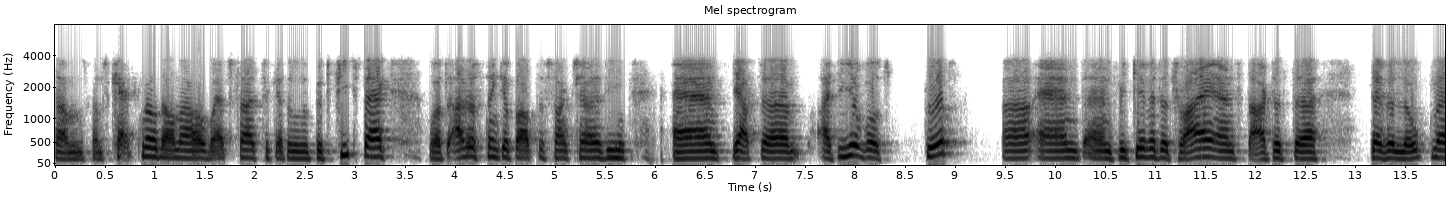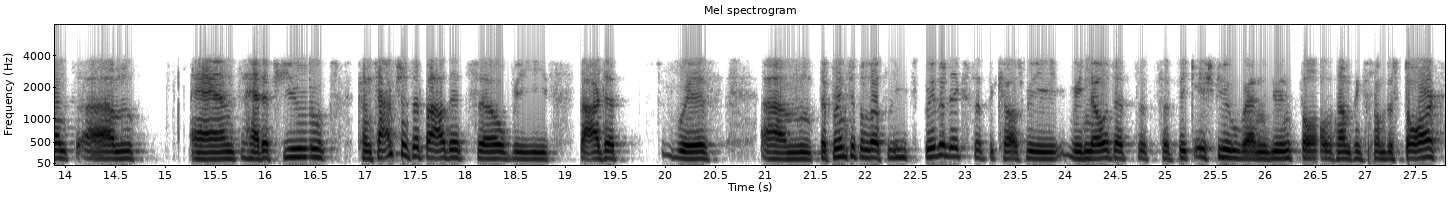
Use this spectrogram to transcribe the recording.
some, some sketch note on our website to get a little bit feedback, what others think about this functionality. And yeah, the idea was good. Uh, and, and we give it a try and started the development um, and had a few consumptions about it. So we started with um, the principle of least privilege, because we, we know that it's a big issue when you install something from the store.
